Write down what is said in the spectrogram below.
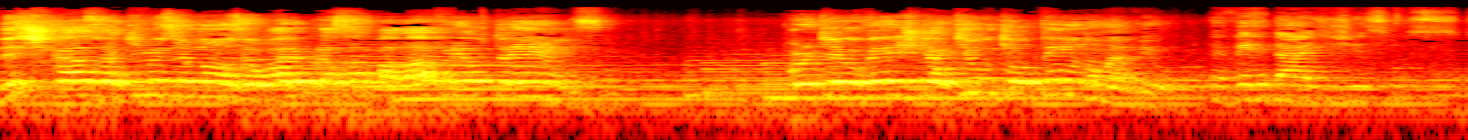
Neste caso aqui, meus irmãos, eu olho para essa palavra e eu tremo. Porque eu vejo que aquilo que eu tenho não é meu. É verdade, Jesus.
